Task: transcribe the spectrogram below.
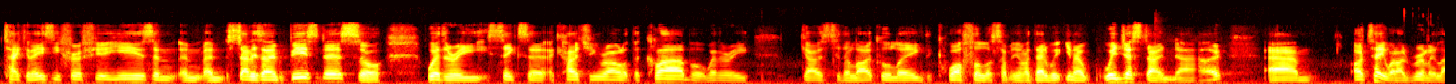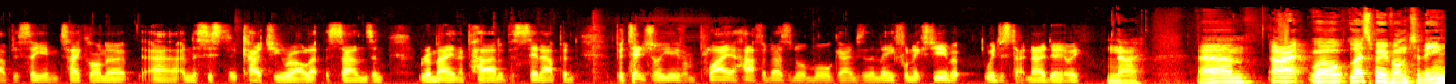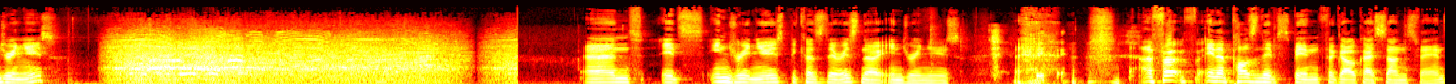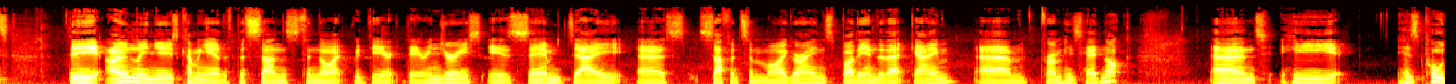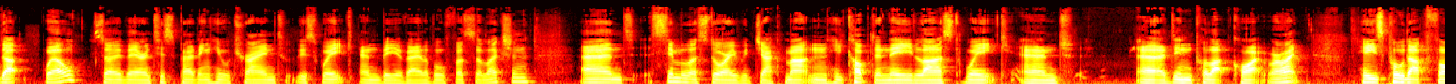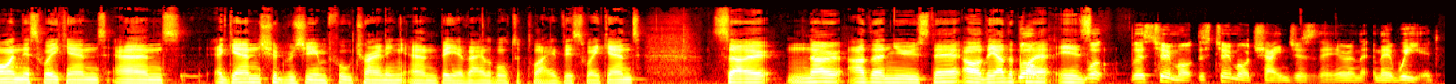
take it easy for a few years and, and, and start his own business, or whether he seeks a, a, coaching role at the club, or whether he goes to the local league, the QAFL, or something like that. We, you know, we just don't know. Um, I'll tell you what, I'd really love to see him take on a uh, an assistant coaching role at the Suns and remain a part of the setup and potentially even play a half a dozen or more games in the NEAFL next year. But we just don't know, do we? No. Um, all right. Well, let's move on to the injury news. And it's injury news because there is no injury news. Uh, for, in a positive spin for Gold Coast Suns fans, the only news coming out of the Suns tonight with their, their injuries is Sam Day uh, suffered some migraines by the end of that game um, from his head knock. And he has pulled up well, so they're anticipating he'll train this week and be available for selection. And similar story with Jack Martin. He copped a knee last week and uh, didn't pull up quite right. He's pulled up fine this weekend and again should resume full training and be available to play this weekend. So no other news there. Oh, the other player well, is well. There's two more. There's two more changes there, and they're weird.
